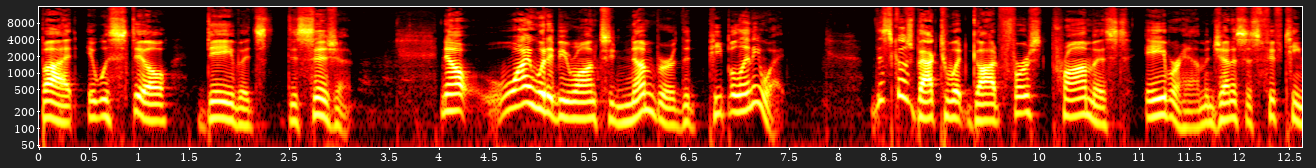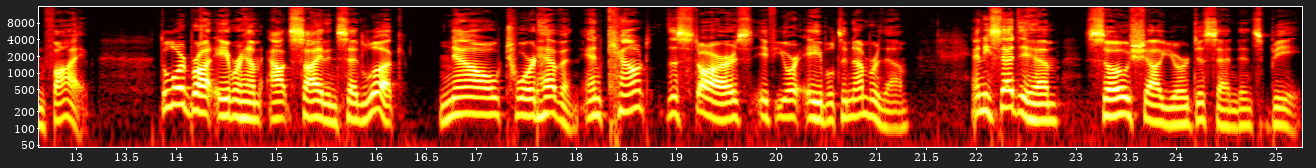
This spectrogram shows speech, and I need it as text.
But it was still David's decision. Now, why would it be wrong to number the people anyway? This goes back to what God first promised Abraham in Genesis 15:5. The Lord brought Abraham outside and said, "Look, now toward heaven and count the stars if you are able to number them." And he said to him, so shall your descendants be.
